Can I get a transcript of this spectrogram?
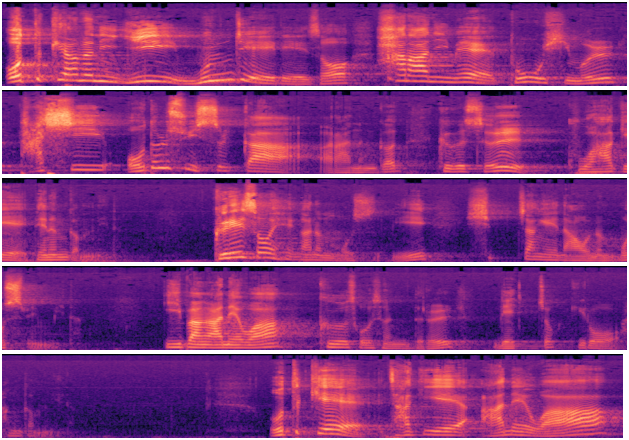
어떻게 하면 이 문제에 대해서 하나님의 도우심을 다시 얻을 수 있을까라는 것, 그것을 구하게 되는 겁니다. 그래서 행하는 모습이 10장에 나오는 모습입니다. 이방 아내와 그 소선들을 내쫓기로 한 겁니다. 어떻게 자기의 아내와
